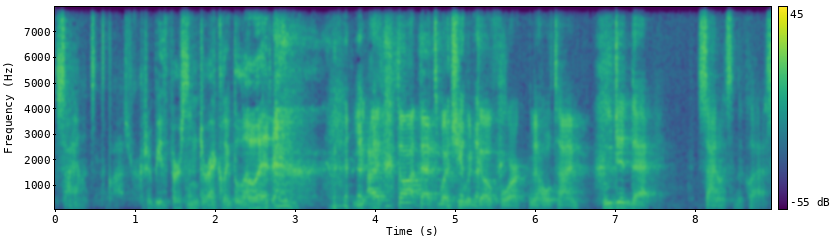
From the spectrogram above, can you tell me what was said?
Silence in the classroom. Could it be the person directly below it? I thought that's what she would go for the whole time. Who did that? Silence in the class.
